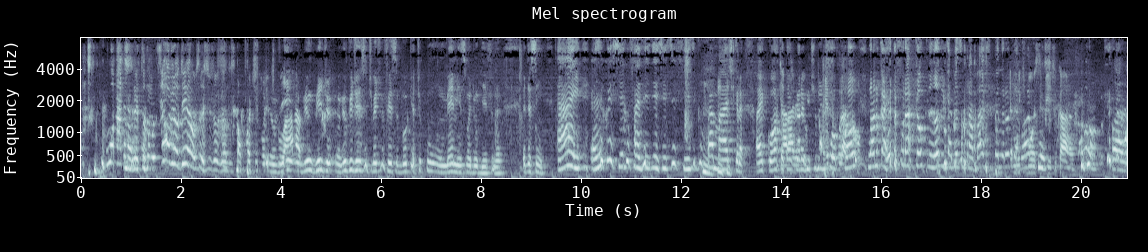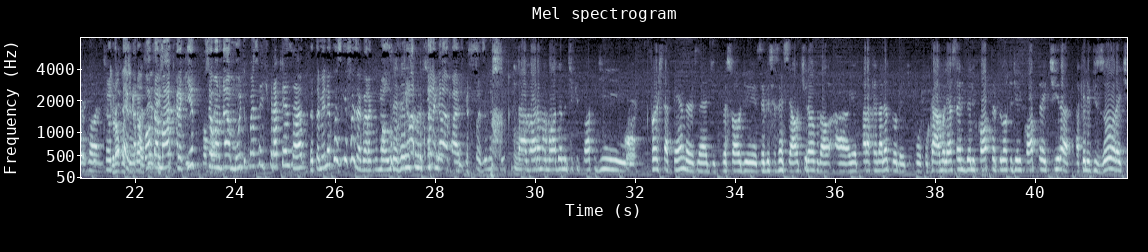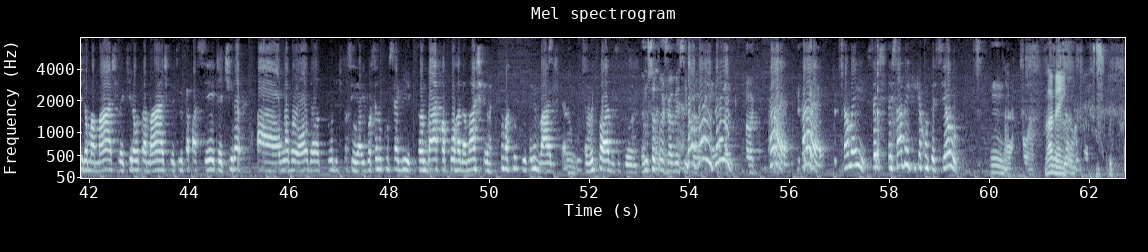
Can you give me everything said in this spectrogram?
What? Todo mundo assim, oh meu Deus! Eles Jogando os pacotes de Eu vi, lá. eu vi um vídeo, eu vi um vídeo recentemente no Facebook, é tipo um meme em cima de um GIF, né? É de assim, ai, eu não consigo fazer exercício físico com a máscara. Aí corta, tá o Caralho, cara vestido de carreta fofão, lá no carreta furacão, pulando de cabeça pra baixo, pendurando É o muito bom negócio. esse vídeo, cara. Foda, foda. Eu, Eu também, cara, boto a máscara aqui, se eu andar muito, começa a respirar pesado. Eu também não ia conseguir fazer agora com o maluco. Você vê isso no TikTok? aquela máscara, fazendo assim. Tá agora uma moda no TikTok de first attenders, né? De pessoal de serviço essencial tirando a, a, a parafernália toda. Aí, tipo, o cara, a mulher saindo do helicóptero, piloto de helicóptero, aí tira aquele visor, aí tira uma máscara, aí tira outra máscara, aí tira o capacete, aí tira a, o overall dela toda, tipo assim, aí você não consegue andar com a porra da máscara, cu, tem vários, cara. É muito foda essa porra. Eu não sou tão jovem assim. Não, peraí, peraí. Cara, cara, calma aí. Vocês vocês sabem o que, que aconteceu? Hum. Ah, porra. Lá vem.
